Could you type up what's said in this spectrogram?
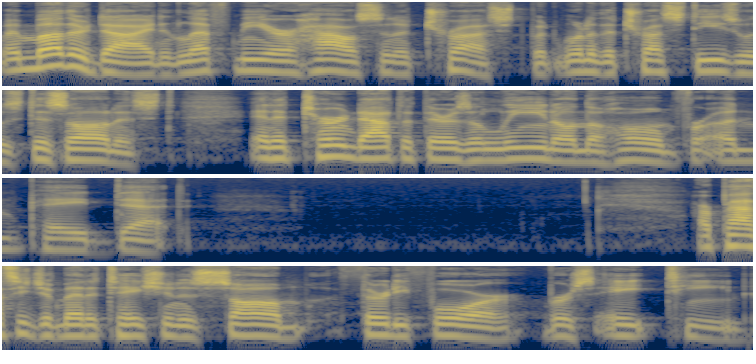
My mother died and left me her house in a trust, but one of the trustees was dishonest, and it turned out that there is a lien on the home for unpaid debt. Our passage of meditation is Psalm 34, verse 18.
